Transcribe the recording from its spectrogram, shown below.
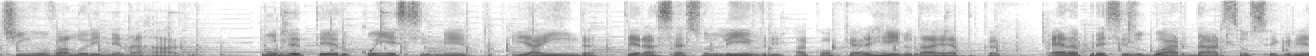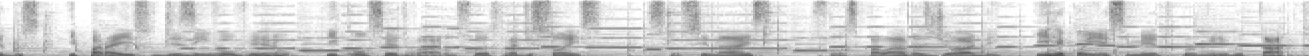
tinha um valor inenarrável por deter o conhecimento e ainda ter acesso livre a qualquer reino da época, era preciso guardar seus segredos e para isso desenvolveram e conservaram suas tradições, seus sinais, suas palavras de ordem e reconhecimento por meio do tato,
